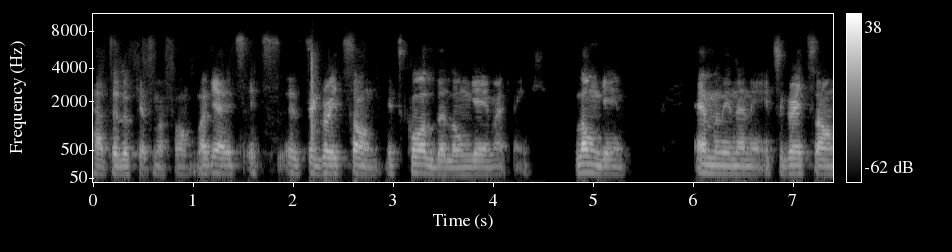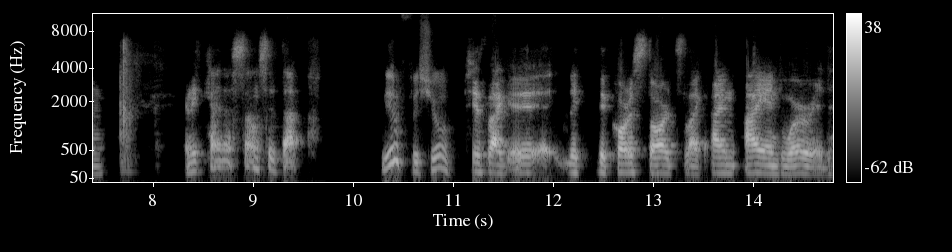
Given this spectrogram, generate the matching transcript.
had to look at my phone, but yeah, it's it's it's a great song. It's called "The Long Game," I think. Long Game. Emily Nenni. It's a great song, and it kind of sums it up. Yeah, for sure. She's like uh, the the chorus starts like I'm I ain't worried,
